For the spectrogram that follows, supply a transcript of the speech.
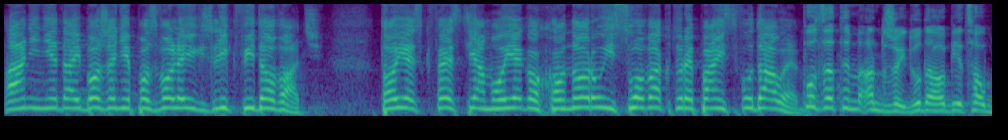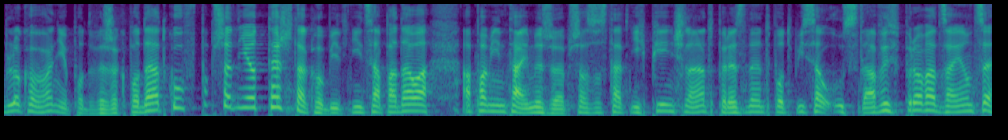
ani nie daj Boże, nie pozwolę ich zlikwidować. To jest kwestia mojego honoru i słowa, które Państwu dałem. Poza tym Andrzej Duda obiecał blokowanie podwyżek podatków. Poprzednio też taka obietnica padała, a pamiętajmy, że przez ostatnich 5 lat prezydent podpisał ustawy wprowadzające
